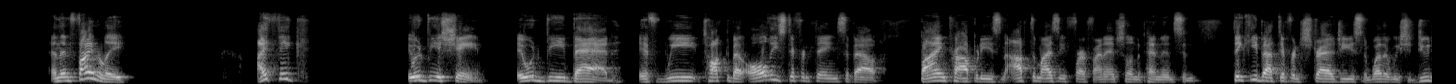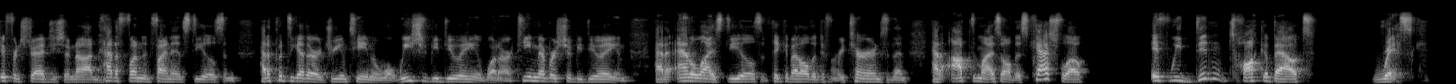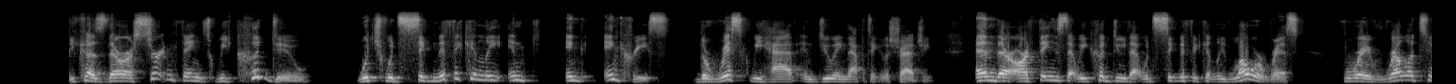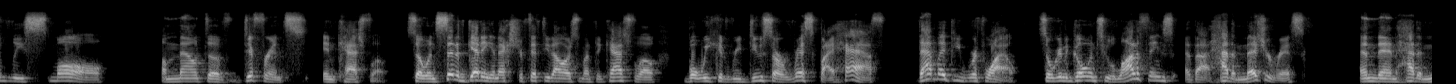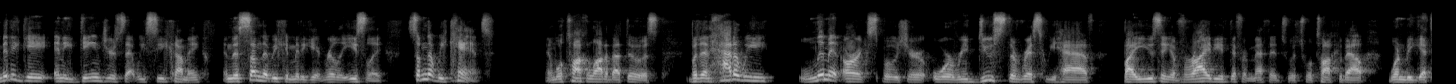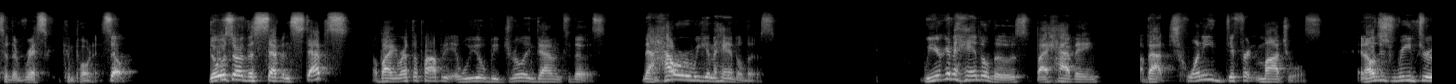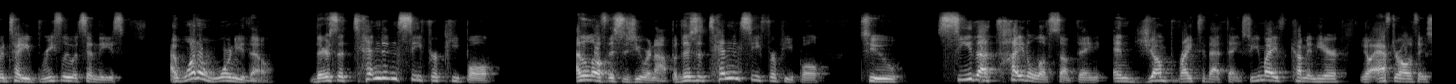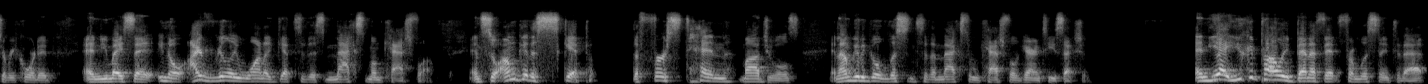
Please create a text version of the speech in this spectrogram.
and then finally, I think it would be a shame. It would be bad if we talked about all these different things about buying properties and optimizing for our financial independence and thinking about different strategies and whether we should do different strategies or not and how to fund and finance deals and how to put together a dream team and what we should be doing and what our team members should be doing and how to analyze deals and think about all the different returns and then how to optimize all this cash flow. If we didn't talk about risk because there are certain things we could do which would significantly in, in, increase the risk we have in doing that particular strategy and there are things that we could do that would significantly lower risk for a relatively small amount of difference in cash flow. So instead of getting an extra $50 a month in cash flow, but we could reduce our risk by half, that might be worthwhile. So we're going to go into a lot of things about how to measure risk and then how to mitigate any dangers that we see coming. And there's some that we can mitigate really easily, some that we can't. And we'll talk a lot about those. But then how do we limit our exposure or reduce the risk we have by using a variety of different methods, which we'll talk about when we get to the risk component. So, those are the seven steps of buying rental property, and we will be drilling down into those. Now, how are we going to handle those? We are going to handle those by having about 20 different modules. And I'll just read through and tell you briefly what's in these. I want to warn you, though, there's a tendency for people, I don't know if this is you or not, but there's a tendency for people to see the title of something and jump right to that thing. So you might come in here, you know, after all the things are recorded, and you might say, you know, I really want to get to this maximum cash flow. And so I'm going to skip the first 10 modules and I'm going to go listen to the maximum cash flow guarantee section. And yeah, you could probably benefit from listening to that.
